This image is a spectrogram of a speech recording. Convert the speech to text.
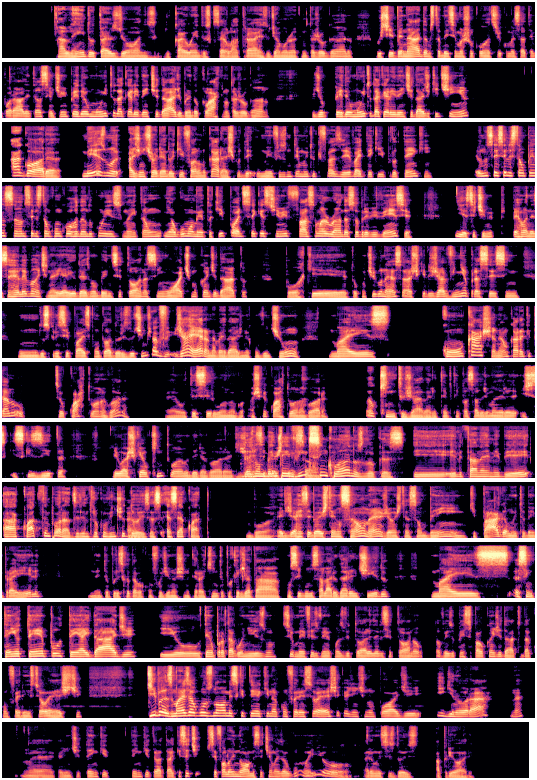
Além do Tyus Jones, do Kyle Andrews que saiu lá atrás, do Jamoran que não tá jogando, o Steven Adams também se machucou antes de começar a temporada. Então, assim, o time perdeu muito daquela identidade. O Brandon Clark não tá jogando pediu, perdeu muito daquela identidade que tinha. Agora, mesmo a gente olhando aqui falando, cara, acho que o, Memphis não tem muito o que fazer, vai ter que ir pro tanking. Eu não sei se eles estão pensando, se eles estão concordando com isso, né? Então, em algum momento aqui, pode ser que esse time faça uma run da sobrevivência e esse time permaneça relevante, né? E aí o Desmond Bain se torna, assim, um ótimo candidato, porque tô contigo nessa, acho que ele já vinha para ser, sim, um dos principais pontuadores do time, já, já era, na verdade, né, com 21, mas com caixa, né? Um cara que tá no seu quarto ano agora, é o terceiro ano agora, acho que é quarto ano agora. é o quinto já, velho. O tempo tem passado de maneira es esquisita. Eu acho que é o quinto ano dele agora. Desmond Bain tem 25 anos, Lucas, e ele tá na NBA há quatro temporadas. Ele entrou com 22. É. Essa é a quarta. Boa. Ele já recebeu a extensão, né? Já é uma extensão bem. que paga muito bem para ele. Né? Então por isso que eu tava confundindo, achando que era a quinta, porque ele já tá com o segundo salário garantido. Mas, assim, tem o tempo, tem a idade e o, tem o protagonismo. Se o Memphis venha com as vitórias, ele se torna talvez o principal candidato da Conferência Oeste. Kibas, mais alguns nomes que tem aqui na Conferência Oeste que a gente não pode ignorar, né? É, que a gente tem que, tem que tratar aqui. Você, você falou em nome, você tinha mais algum aí ou eram esses dois a priori?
